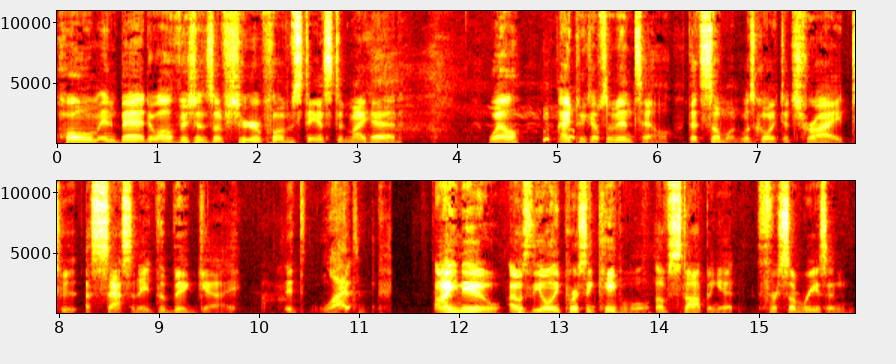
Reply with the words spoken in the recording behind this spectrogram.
home in bed while visions of sugar plums danced in my head well, I had picked up some intel that someone was going to try to assassinate the big guy. It What? I knew I was the only person capable of stopping it for some reason.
